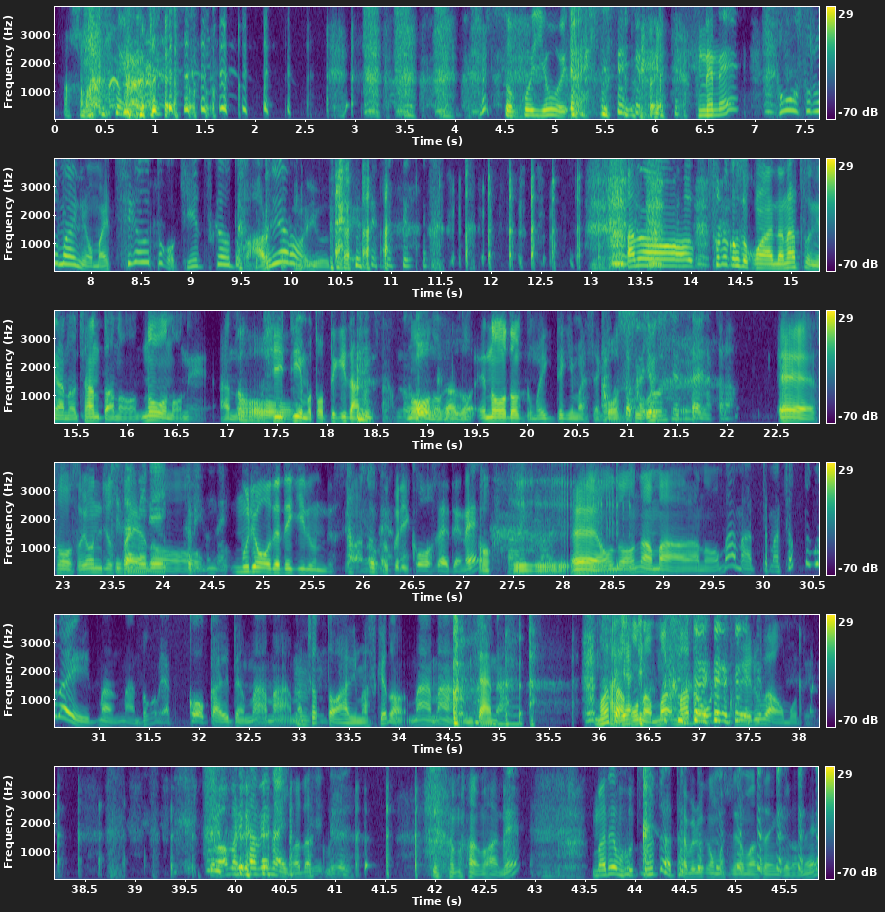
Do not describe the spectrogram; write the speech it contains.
そこ用意。でね、そうする前にお前違うとこ気使うとこあるやろ言うて。あのーそれこそこの間夏にあのちゃんとあの脳のねあの CT も撮ってきたんですよ。脳の画像。え脳ドックも行ってきましたけど。おそうか40すごいっすね。歳だから。ええそうそう40歳あの無料でできるんですよ。ああそうだよねの福利厚生でね。あえー。ええほんとまああのまあまあまあちょっとぐらいまあまあ動脈硬化言うてもまあまあまあちょっとありますけど、まあまあみたいな。まだほなままだ俺食えるわ思って。でもあんまり食べないってまだ言ってたじゃん まあまあね。まあでも普通の人は食べるかもしれませんけどね。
